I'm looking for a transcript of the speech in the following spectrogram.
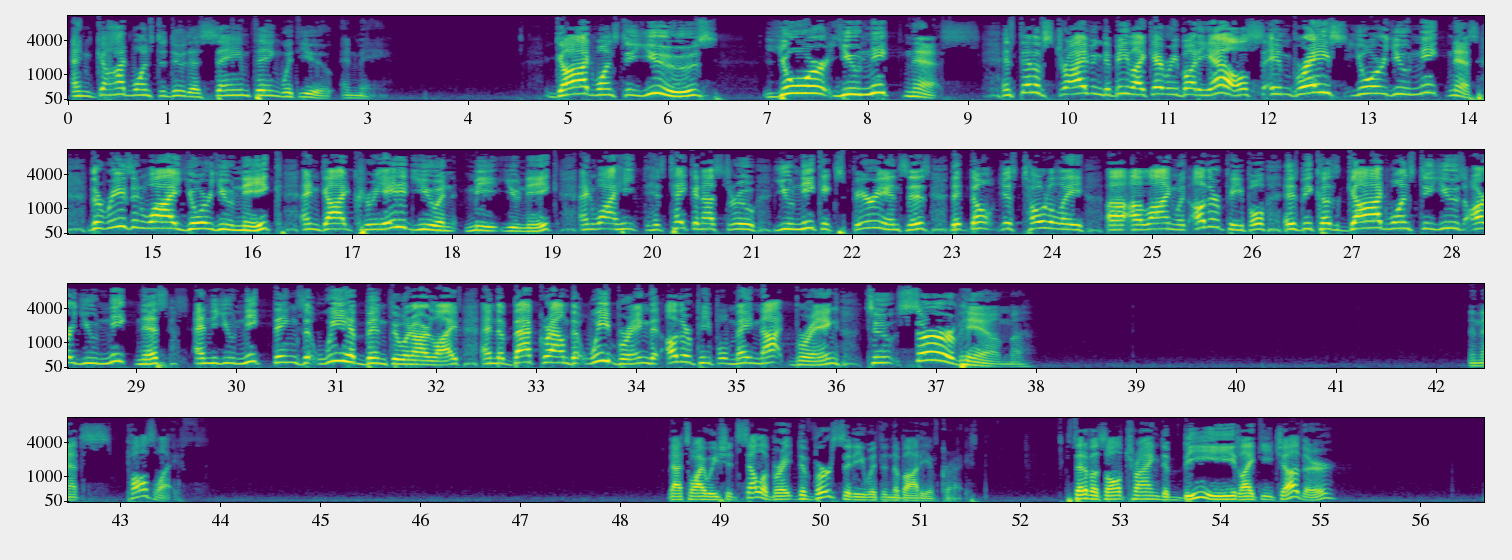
And God wants to do the same thing with you and me. God wants to use your uniqueness Instead of striving to be like everybody else, embrace your uniqueness. The reason why you're unique and God created you and me unique and why He has taken us through unique experiences that don't just totally uh, align with other people is because God wants to use our uniqueness and the unique things that we have been through in our life and the background that we bring that other people may not bring to serve Him. And that's Paul's life. That's why we should celebrate diversity within the body of Christ. Instead of us all trying to be like each other,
